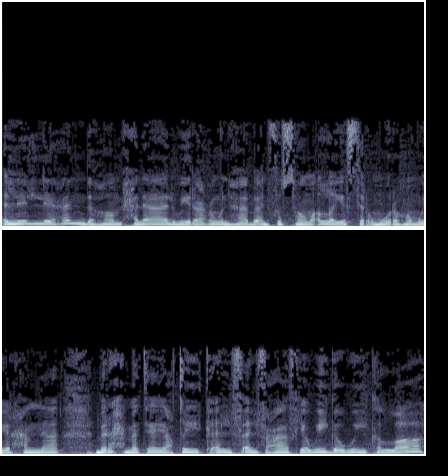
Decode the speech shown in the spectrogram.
اللي, عندهم حلال ويراعونها بأنفسهم. الله ييسر أمورهم ويرحمنا برحمته يعطيك ألف ألف عافية ويقويك الله.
